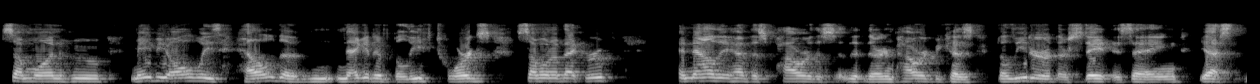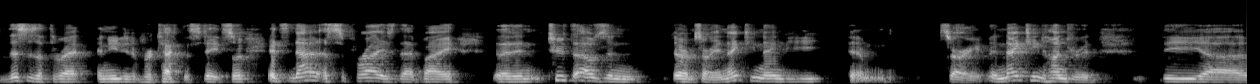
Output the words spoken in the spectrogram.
someone who maybe always held a negative belief towards someone of that group and now they have this power this they're empowered because the leader of their state is saying yes this is a threat and you need to protect the state so it's not a surprise that by that in 2000 or i'm sorry in 1990 um, sorry in 1900 the uh,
